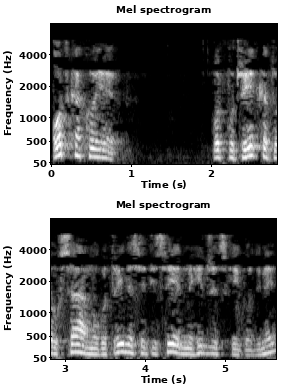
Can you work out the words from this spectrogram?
Otkako je od početka tog samog, od 37. hidžetske godine,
